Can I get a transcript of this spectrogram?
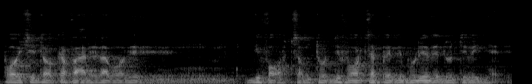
poi ci tocca fare i lavori di forza, un tour di forza per ripulire tutti i vigneti.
